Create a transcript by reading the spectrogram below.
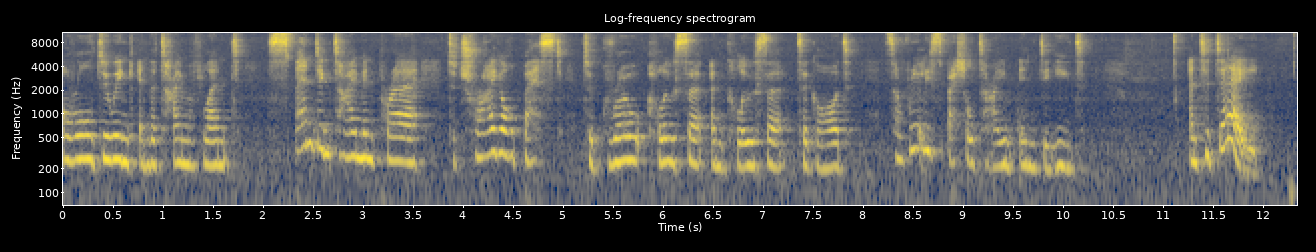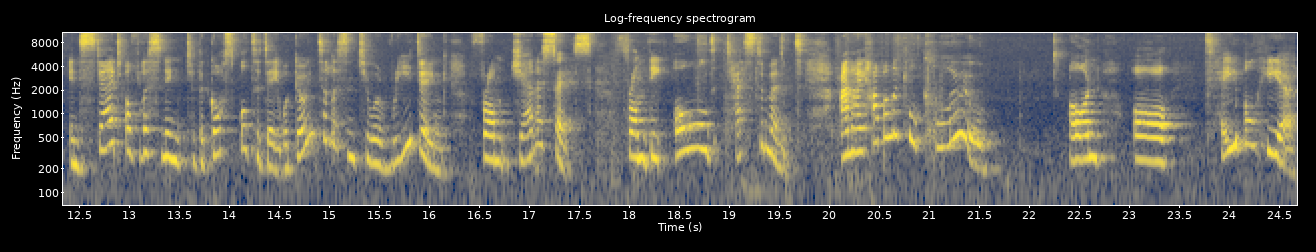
are all doing in the time of Lent spending time in prayer to try our best to grow closer and closer to God. It's a really special time indeed. And today, instead of listening to the gospel today, we're going to listen to a reading from Genesis, from the Old Testament. And I have a little clue on our table here.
